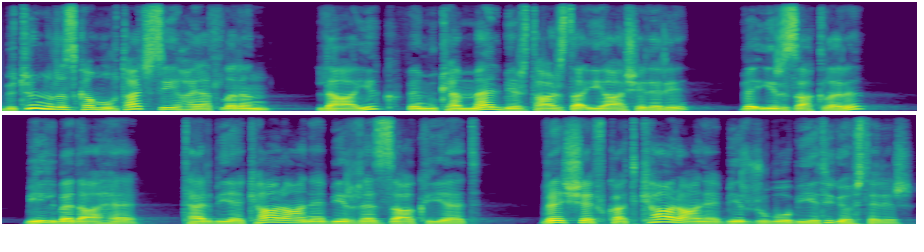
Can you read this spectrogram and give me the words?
bütün rızka muhtaç zihayatların layık ve mükemmel bir tarzda iaşeleri ve irzakları bilbedahe terbiyekârane bir rezzakiyet ve şefkatkârane bir rububiyeti gösterir.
